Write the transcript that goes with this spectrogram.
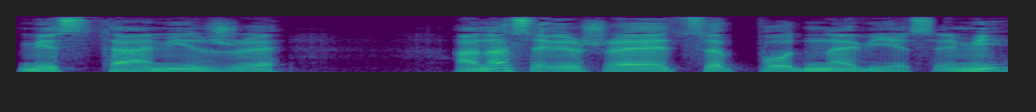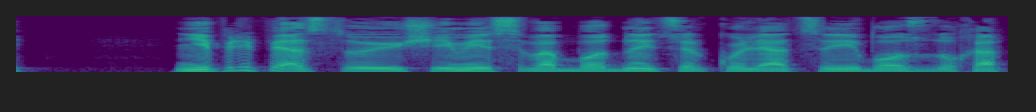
местами же она совершается под навесами, не препятствующими свободной циркуляции воздуха.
